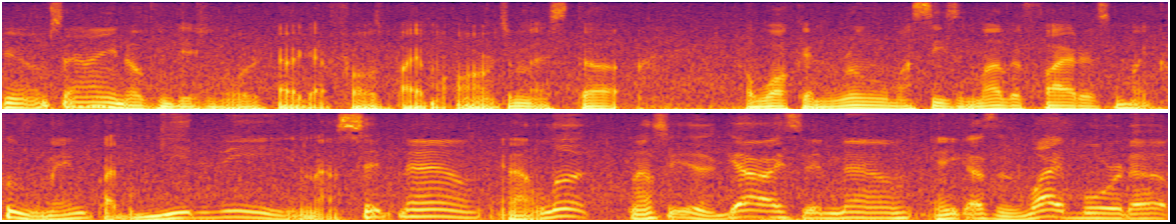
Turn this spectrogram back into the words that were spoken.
You know what I'm saying? I ain't no condition to work out. I got frostbite, my arms are messed up. I walk in the room, I see some other fighters. I'm like, cool, man, we about to get it in. And I sit down, and I look, and I see this guy sitting down, and he got his whiteboard up.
